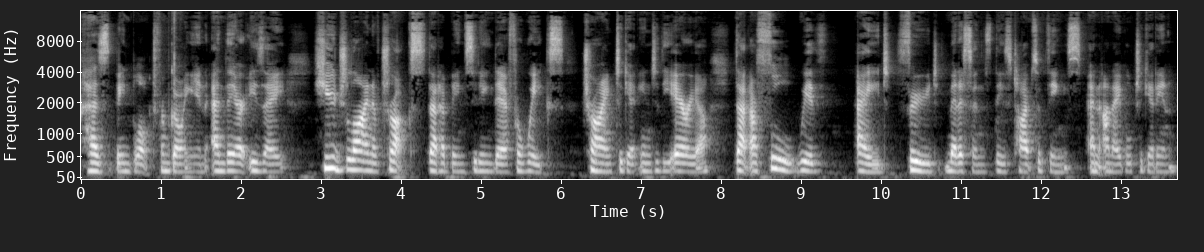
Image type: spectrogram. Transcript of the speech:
has been blocked from going in. And there is a huge line of trucks that have been sitting there for weeks trying to get into the area that are full with aid, food, medicines, these types of things, and unable to get in.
